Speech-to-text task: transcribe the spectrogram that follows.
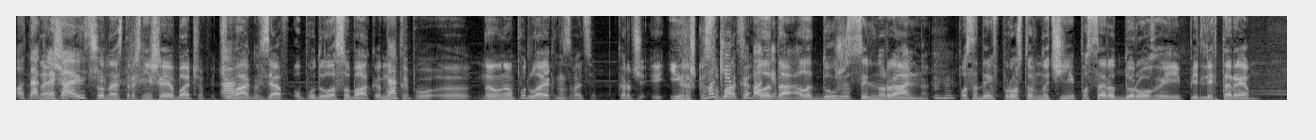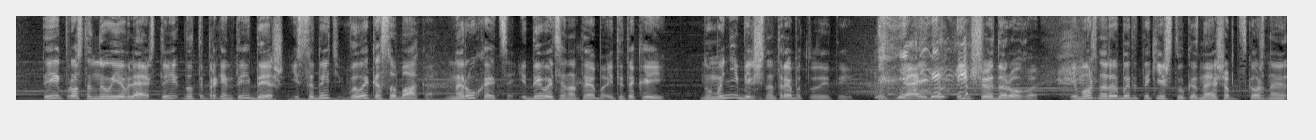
отак Знаєш, лякають. Що найстрашніше я бачив? Чувак а? взяв, опудила собака. Ну, так. типу, е, не опудила, а як називається? Коротше, іграшка собака, але да, але дуже сильно реально. Угу. Посадив просто вночі посеред дороги під ліхтарем. Ти просто не уявляєш. Ти ну ти прикинь, ти йдеш і сидить велика собака, не рухається і дивиться на тебе. І ти такий. Ну мені більше не треба туди йти. Я йду іншою дорогою. І можна робити такі штуки, знаєш, щоб з кожної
